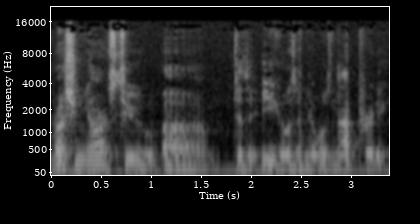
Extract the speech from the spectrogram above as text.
rushing yards to uh, to the Eagles, and it was not pretty.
